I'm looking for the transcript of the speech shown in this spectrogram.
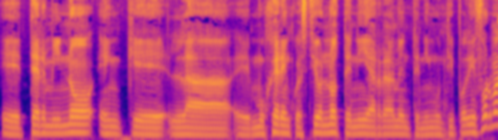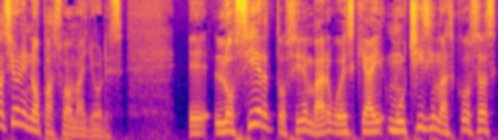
eh, terminó en que la eh, mujer en cuestión no tenía realmente ningún tipo de información y no pasó a mayores. Eh, lo cierto, sin embargo, es que hay muchísimas cosas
